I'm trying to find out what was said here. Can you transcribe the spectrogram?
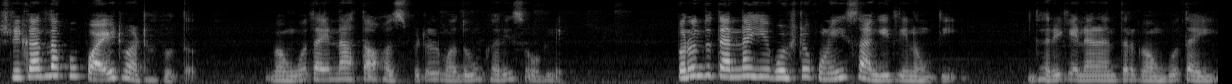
श्रीकांतला खूप वाईट वाटत होतं. गंगूताईंना आता हॉस्पिटलमधून घरी सोडले. परंतु त्यांना ही गोष्ट कोणीही सांगितली नव्हती. घरी गेल्यानंतर गंगूताई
